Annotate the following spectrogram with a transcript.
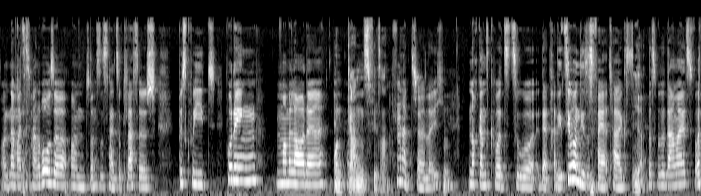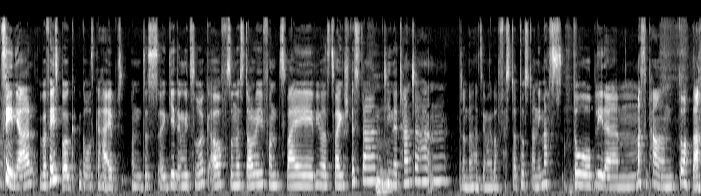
Und eine Marzipanrose und sonst ist es halt so klassisch Biskuit, Pudding, Marmelade. Und ganz viel Sahne. Natürlich. Hm. Noch ganz kurz zu der Tradition dieses Feiertags. Ja. Das wurde damals vor zehn Jahren über Facebook groß gehypt. Und das äh, geht irgendwie zurück auf so eine Story von zwei, wie war das, zwei Geschwistern, Mhm. die eine Tante hatten. Und dann hat sie immer gesagt, Festa tusta ni mas, do blir det marzipan torta.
